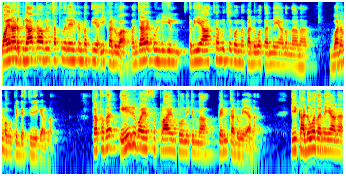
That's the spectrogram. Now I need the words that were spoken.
വയനാട് പിലാക്കാവിൽ ചത്ത നിലയിൽ കണ്ടെത്തിയ ഈ കടുവ പഞ്ചാരക്കൊല്ലിയിൽ സ്ത്രീയെ ആക്രമിച്ചു കൊന്ന കടുവ തന്നെയാണെന്നാണ് വനം വകുപ്പിന്റെ സ്ഥിരീകരണം. ചത്തത് ഏഴു വയസ്സ് പ്രായം തോന്നിക്കുന്ന പെൺ കടുവയാണ്. ഈ കടുവ തന്നെയാണ്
